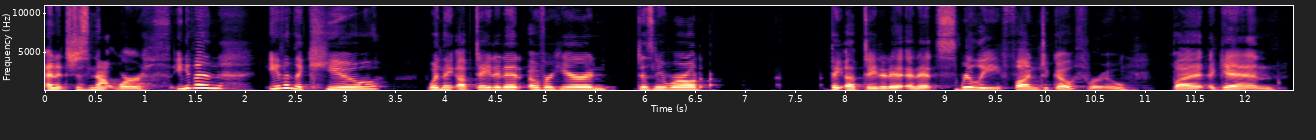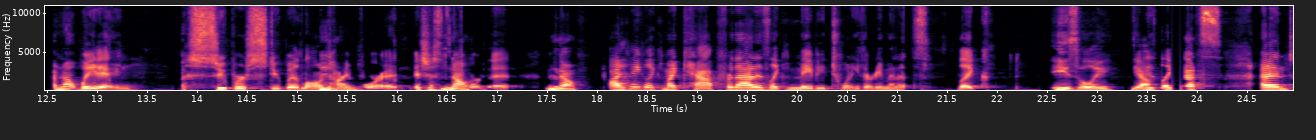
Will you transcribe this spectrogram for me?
and it's just not worth even even the queue when they updated it over here in disney world they updated it and it's really fun to go through but again i'm not waiting a super stupid long mm. time Mm-mm. for it. It's just not worth it. No. i think like my cap for that is like maybe 20 30 minutes. Like Easily. Yeah. Like that's and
